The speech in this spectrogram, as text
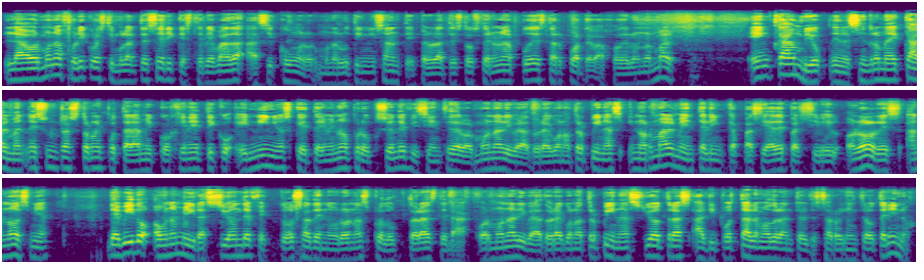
La hormona folículo estimulante sérica está elevada, así como la hormona luteinizante, pero la testosterona puede estar por debajo de lo normal. En cambio, en el síndrome de Kalman es un trastorno hipotalámico genético en niños que determina una producción deficiente de la hormona liberadora de gonotropinas y normalmente la incapacidad de percibir olores, anosmia, debido a una migración defectuosa de neuronas productoras de la hormona liberadora gonotropinas y otras al hipotálamo durante el desarrollo intrauterino.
